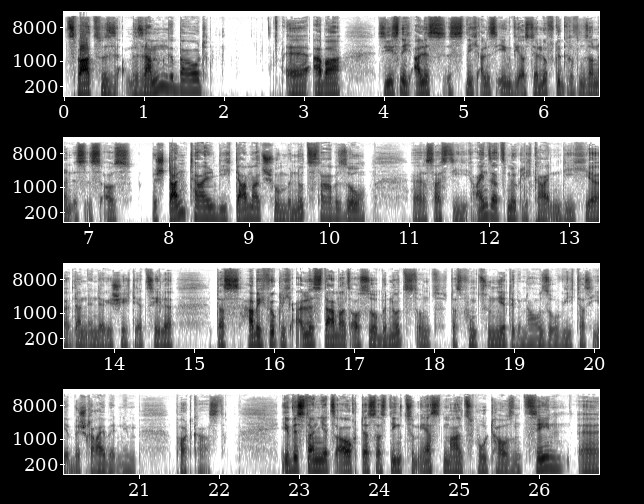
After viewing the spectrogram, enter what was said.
zwar zusammengebaut, äh, aber sie ist nicht alles, ist nicht alles irgendwie aus der Luft gegriffen, sondern es ist aus Bestandteilen, die ich damals schon benutzt habe, so. Äh, das heißt, die Einsatzmöglichkeiten, die ich hier dann in der Geschichte erzähle, das habe ich wirklich alles damals auch so benutzt und das funktionierte genauso, wie ich das hier beschreibe in dem Podcast. Ihr wisst dann jetzt auch, dass das Ding zum ersten Mal 2010 äh,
